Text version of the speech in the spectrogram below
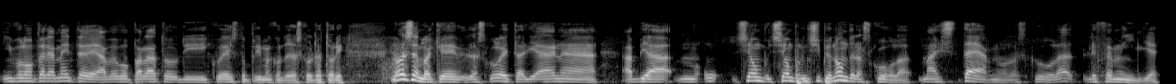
involontariamente avevo parlato di questo prima con degli ascoltatori. Non sembra che la scuola italiana abbia un, sia, un, sia un principio non della scuola, ma esterno alla scuola, le famiglie.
